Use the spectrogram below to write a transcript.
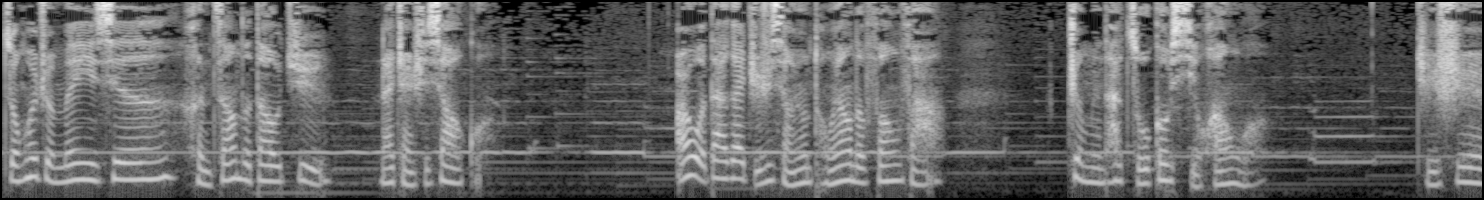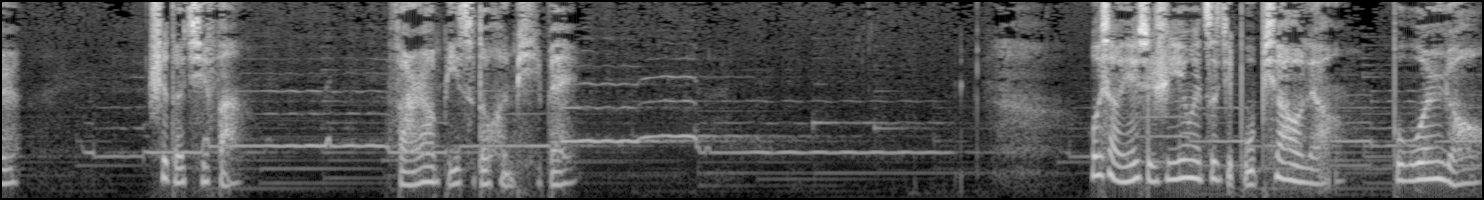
总会准备一些很脏的道具来展示效果。而我大概只是想用同样的方法，证明他足够喜欢我。只是适得其反，反而让彼此都很疲惫。我想，也许是因为自己不漂亮、不温柔、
